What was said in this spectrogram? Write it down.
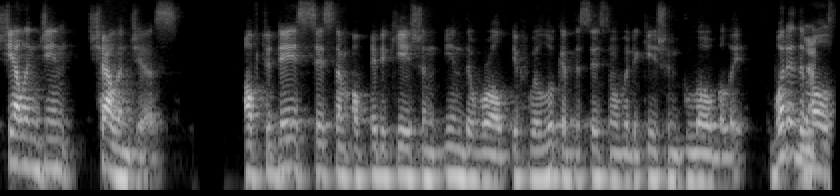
challenging challenges of today's system of education in the world if we look at the system of education globally what are the yeah. most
